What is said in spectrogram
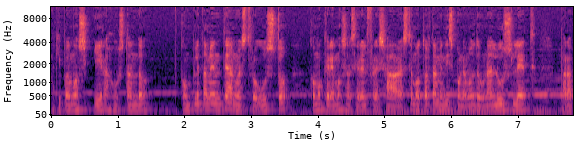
Aquí podemos ir ajustando completamente a nuestro gusto cómo queremos hacer el fresado. Este motor también disponemos de una luz LED para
